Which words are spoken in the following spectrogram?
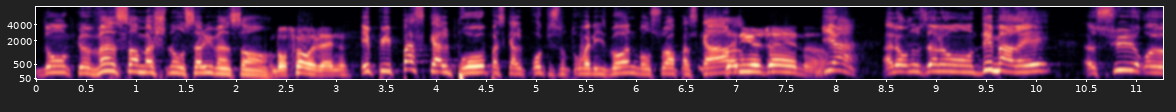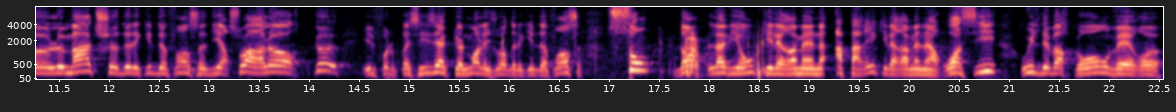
Donc Vincent Macheneau. Salut Vincent. Bonsoir Eugène. Et puis Pascal Pro, Pascal Pro qui se trouve à Lisbonne. Bonsoir Pascal. Salut Eugène. Bien. Alors nous allons démarrer euh, sur euh, le match de l'équipe de France d'hier soir, alors que, il faut le préciser, actuellement les joueurs de l'équipe de France sont dans l'avion qui les ramène à Paris, qui les ramène à Roissy, où ils débarqueront vers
